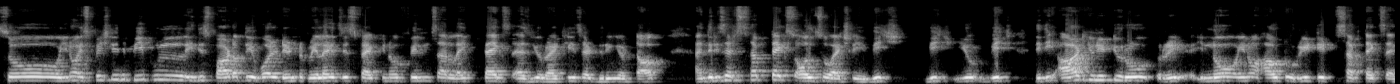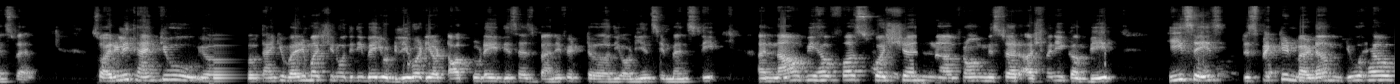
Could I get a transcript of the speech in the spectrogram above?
So, you know, especially the people in this part of the world didn't realize this fact. You know, films are like text, as you rightly said during your talk, and there is a subtext also actually, which which you which the art you need to know you know how to read it subtext as well. So I really thank you, you thank you very much. You know the, the way you delivered your talk today. This has benefited uh, the audience immensely. And now we have first question uh, from Mr. Ashwini Gambhir. He says, respected madam, you have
